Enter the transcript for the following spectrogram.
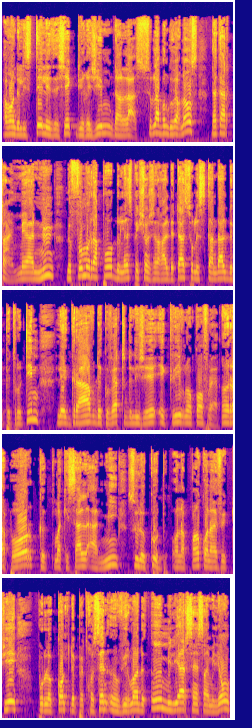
avant de lister les échecs du régime dans l'AS. Sur la bonne gouvernance, Dakar Time met à nu le fameux rapport de l'inspection générale d'État sur le scandale de Petrotim, les graves découvertes de l'IGE écrivent nos confrères. Un rapport que Macky a mis sous le coude. On apprend qu'on a effectué pour le compte de Petrosen un virement de 1 milliard 500 millions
